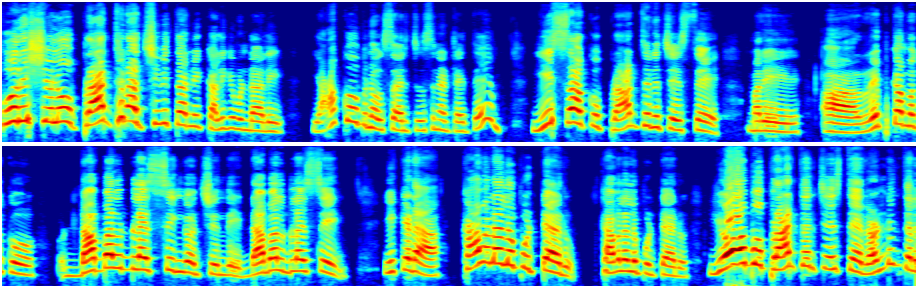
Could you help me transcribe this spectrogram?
పురుషులు ప్రార్థన జీవితాన్ని కలిగి ఉండాలి. యాకోబును ఒకసారి చూసినట్లయితే ఈసాకు ప్రార్థన చేస్తే మరి ఆ రిప్కమ్మకు డబల్ బ్లెస్సింగ్ వచ్చింది. Double blessing. ఇక్కడ కవలలు పుట్టారు. కవలలు పుట్టారు. యోబు ప్రార్థన చేస్తే రెండింతల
